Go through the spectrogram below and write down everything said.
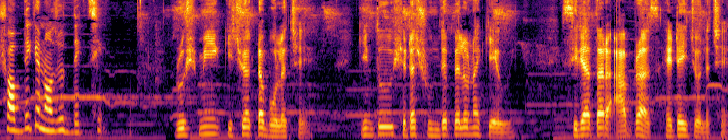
সব দিকে নজর দেখছি। রুশ্মি কিছু একটা বলেছে কিন্তু সেটা শুনতে পেল না কেউই সিরাত আর আবরাজ হেঁটেই চলেছে।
